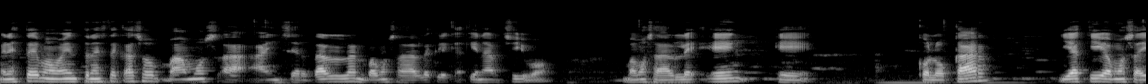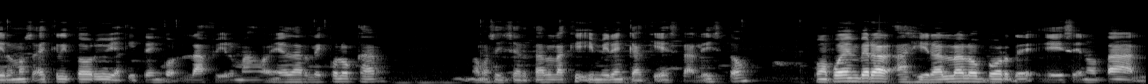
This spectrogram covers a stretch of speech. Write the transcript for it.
En este momento, en este caso, vamos a, insertarla. Vamos a darle clic aquí en archivo. Vamos a darle en eh, colocar y aquí vamos a irnos a escritorio y aquí tengo la firma. Voy a darle colocar. Vamos a insertarla aquí y miren que aquí está listo. Como pueden ver a, girarla a los bordes eh, se nota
